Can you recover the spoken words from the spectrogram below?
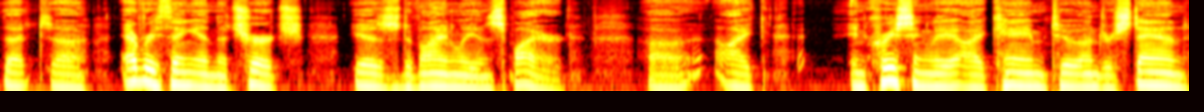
that uh, everything in the church is divinely inspired. Uh, I increasingly I came to understand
